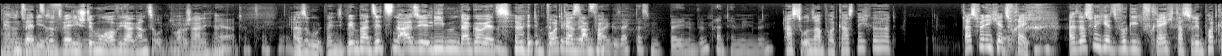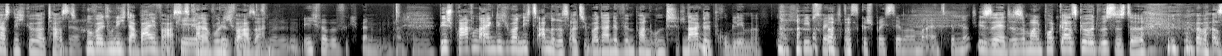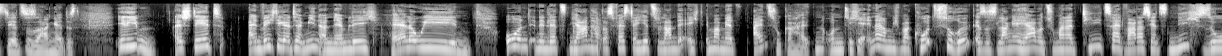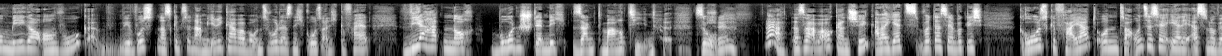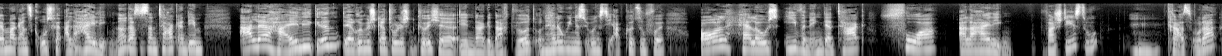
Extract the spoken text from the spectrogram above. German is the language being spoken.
Ja, sonst wäre die, sonst wär die. Stimmung auch wieder ganz unten wahrscheinlich. Ne? Ja, tatsächlich. Also gut, wenn die Wimpern sitzen, also ihr Lieben, dann können wir jetzt mit dem Habt ihr beim Podcast letzten Mal anfangen. gesagt, dass ich bei einem Wimperntermin bin? Hast du unseren Podcast nicht gehört? Das finde ich jetzt frech. Also das finde ich jetzt wirklich frech, dass du den Podcast nicht gehört hast, Doch. nur weil du nicht dabei warst. das ihr kann ja wohl nicht wahr sein. meine Ich war aber wirklich bei einem Wimperntermin. Wir sprachen eigentlich über nichts anderes als über deine Wimpern und Nagelprobleme. Ich lieb's, wenn ich das Gesprächsthema Nummer eins bin, ne? Siehst du, hättest du mal einen Podcast gehört, wüsstest du, was du jetzt zu sagen hättest. Ihr Lieben, es steht ein wichtiger Termin an, nämlich Halloween. Und in den letzten Jahren hat das Fest ja hierzulande echt immer mehr Einzug gehalten. Und ich erinnere mich mal kurz zurück, es ist lange her, aber zu meiner Teenie-Zeit war das jetzt nicht so mega en vogue. Wir wussten, das gibt's in Amerika, aber bei uns wurde das nicht großartig gefeiert. Wir hatten noch bodenständig St. Martin. So. Schön. Ja, das war aber auch ganz schick. Aber jetzt wird das ja wirklich groß gefeiert und bei uns ist ja eher der 1. November ganz groß für alle Heiligen. Ne? Das ist ein Tag, an dem alle Heiligen der römisch-katholischen Kirche, denen da gedacht wird. Und Halloween ist übrigens die Abkürzung für All Hallows Evening, der Tag vor Allerheiligen. Verstehst du? Krass, oder?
